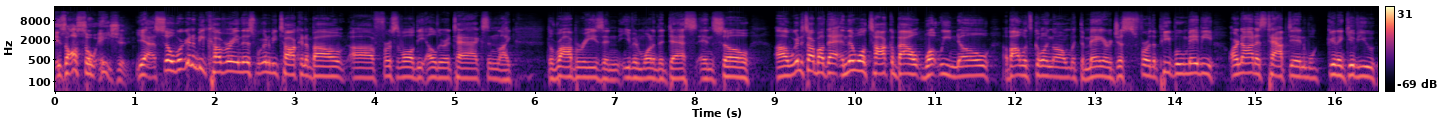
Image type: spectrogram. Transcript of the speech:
is also Asian. Yeah, so we're going to be covering this. We're going to be talking about, uh, first of all, the elder attacks and like the robberies and even one of the deaths. And so uh, we're going to talk about that, and then we'll talk about what we know about what's going on with the mayor. Just for the people who maybe are not as tapped in, we're going to give you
